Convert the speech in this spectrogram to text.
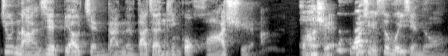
就拿一些比较简单的，大家嗯听过滑雪嘛？滑雪，滑雪是危险的哦。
